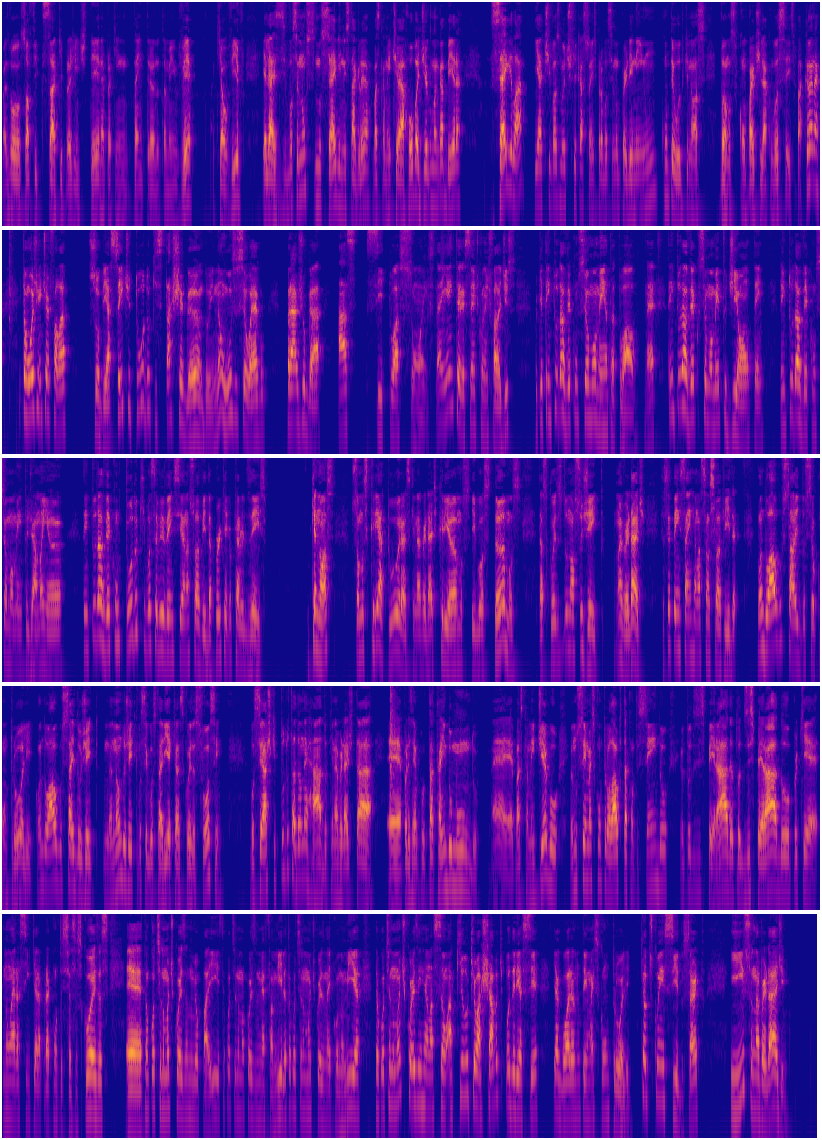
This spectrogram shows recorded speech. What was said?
mas vou só fixar aqui pra gente ter, né, pra quem tá entrando também ver aqui ao vivo. E, aliás, se você não nos segue no Instagram, basicamente é arroba Diego Mangabeira, segue lá e ativa as notificações para você não perder nenhum conteúdo que nós vamos compartilhar com vocês. Bacana? Então, hoje a gente vai falar sobre aceite tudo que está chegando e não use o seu ego para julgar as situações. Né? E é interessante quando a gente fala disso, porque tem tudo a ver com o seu momento atual, né? Tem tudo a ver com o seu momento de ontem, tem tudo a ver com o seu momento de amanhã, tem tudo a ver com tudo que você vivencia na sua vida. Por que, que eu quero dizer isso? Porque nós somos criaturas que, na verdade, criamos e gostamos das coisas do nosso jeito, não é verdade? Se você pensar em relação à sua vida, quando algo sai do seu controle, quando algo sai do jeito, não do jeito que você gostaria que as coisas fossem, você acha que tudo está dando errado, que na verdade está, é, por exemplo, está caindo o mundo. É, é, basicamente, Diego, eu não sei mais controlar o que está acontecendo, eu estou desesperado, eu estou desesperado porque não era assim que era para acontecer essas coisas. Estão é, acontecendo um monte de coisa no meu país, está acontecendo uma coisa na minha família, está acontecendo um monte de coisa na economia, está acontecendo um monte de coisa em relação àquilo que eu achava que poderia ser e agora eu não tenho mais controle, que é o desconhecido, certo? E isso, na verdade,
